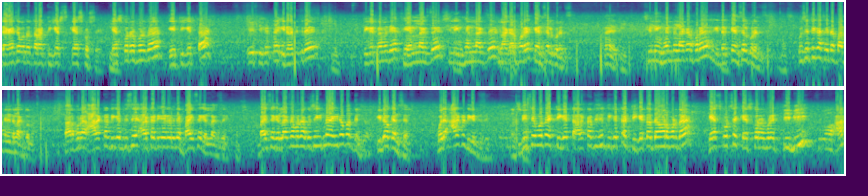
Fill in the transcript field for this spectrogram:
দেখাইছে বলতে তারা টিকিট ক্যাশ করছে। ক্যাশ করার পরে এই টিকিটটা এই টিকিটটা এটার ভিতরে টিকিটটার মধ্যে ফ্যান লাগছে সিলিং ফ্যান লাগছে লাগার পরে ক্যান্সেল করে দিচ্ছে হ্যাঁ। সিলিং ফ্যানটা লাগার পরে এটা ক্যান্সেল করে আচ্ছা। বলছে ঠিক আছে এটা বাদ দিন এটা লাগতো না তারপরে আরেকটা টিকিট দিছে আরেকটা টিকিটের মধ্যে বাইসাইকেল লাগছে বাইসাইকেল লাগছে মানে কইছে না এটা বাদ দিন এটাও ক্যান্সেল বলে আরেকটা টিকিট দিছে আচ্ছা। দিছে বলতে টিকিটটা আরেকটা দিছে টিকিটটা টিকিটটা দেওয়ার পর দা ক্যাশ করছে ক্যাশ করার পরে টিভি আর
